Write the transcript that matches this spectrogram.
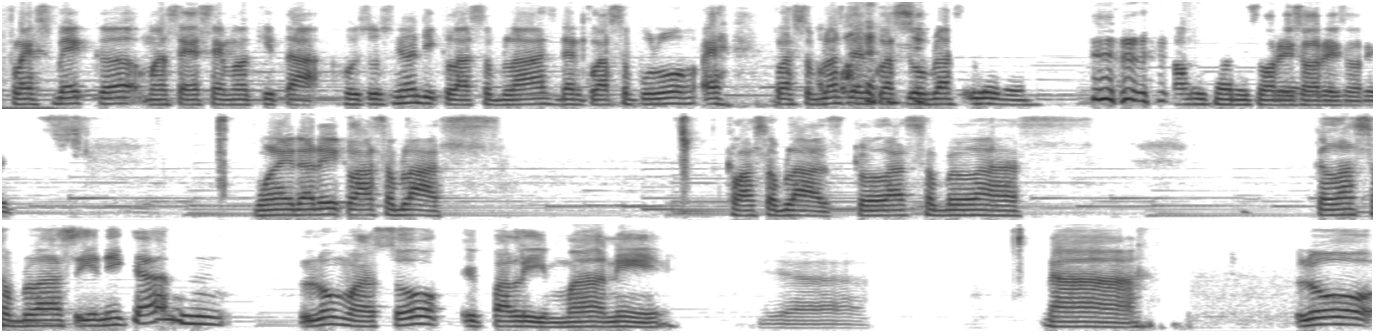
Flashback ke masa SMA kita, khususnya di kelas 11 dan kelas 10, eh kelas 11 dan kelas 12 ini. Sorry, sorry, sorry, sorry, sorry. Mulai dari kelas 11. Kelas 11, kelas 11. Kelas 11 ini kan lu masuk IPA 5 nih. Iya. Nah, lu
